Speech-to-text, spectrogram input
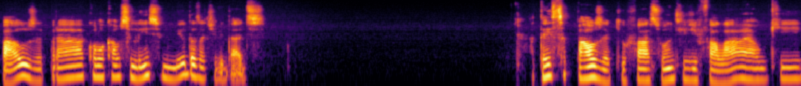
pausa para colocar o silêncio no meio das atividades. Até essa pausa que eu faço antes de falar é algo que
